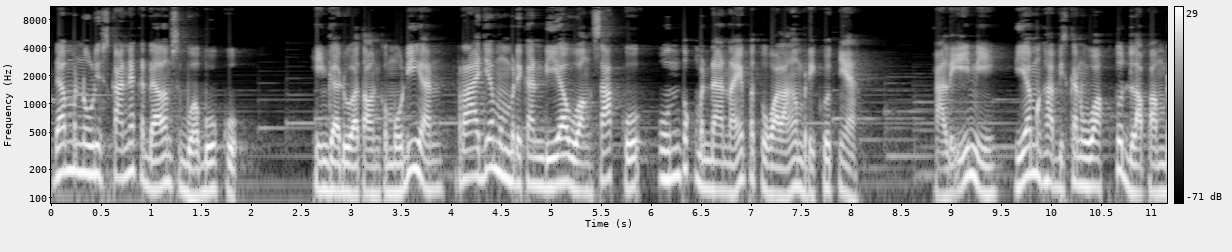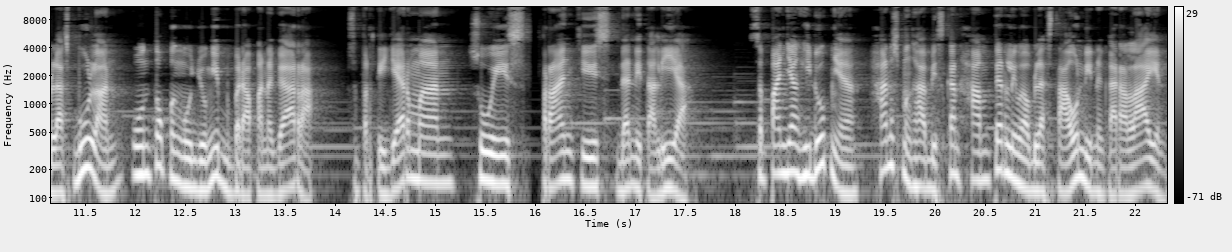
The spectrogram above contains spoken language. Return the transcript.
dan menuliskannya ke dalam sebuah buku. Hingga dua tahun kemudian, raja memberikan dia uang saku untuk mendanai petualangan berikutnya. Kali ini, dia menghabiskan waktu 18 bulan untuk mengunjungi beberapa negara, seperti Jerman, Swiss, Perancis, dan Italia. Sepanjang hidupnya, Hans menghabiskan hampir 15 tahun di negara lain.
